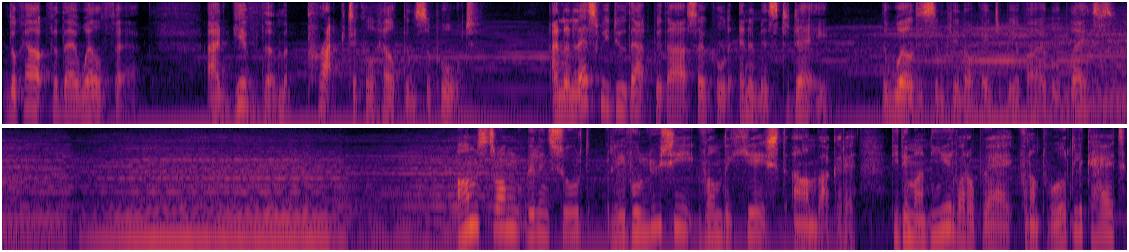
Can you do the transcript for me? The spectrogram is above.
look out for their welfare, and give them practical help and support. And unless we do that with our so called enemies today, the world is simply not going to be a viable place. Armstrong wil een soort revolutie van de geest aanwakkeren, die de manier waarop wij verantwoordelijkheid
